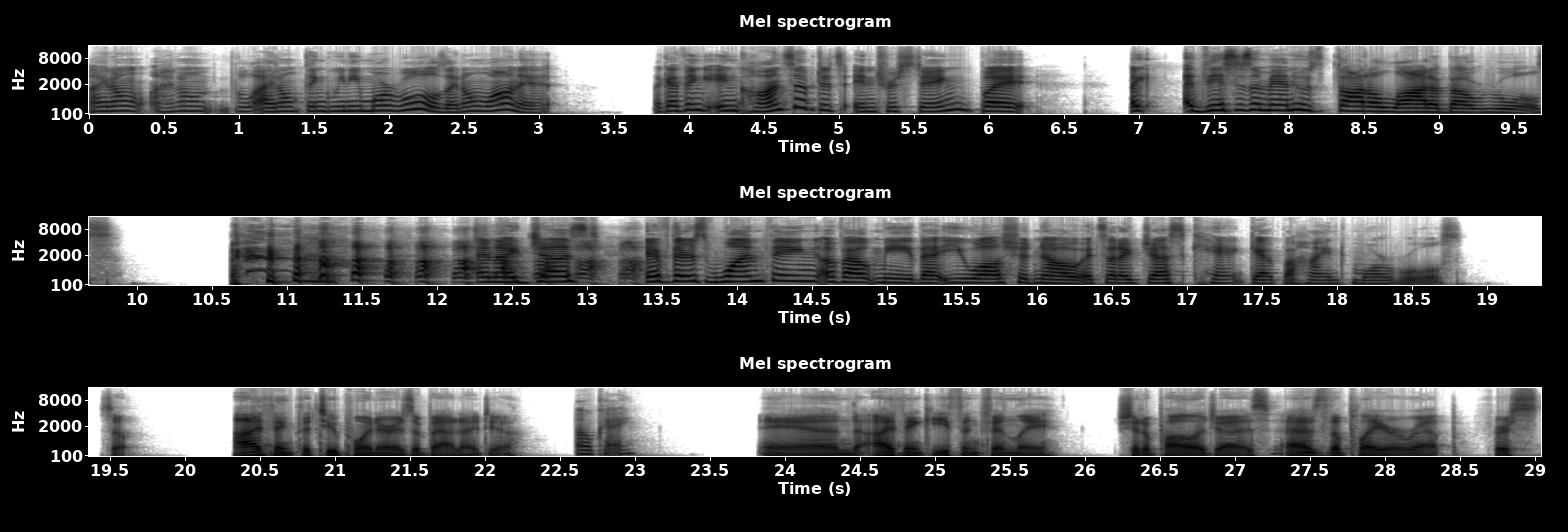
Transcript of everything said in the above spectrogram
I don't I don't I don't think we need more rules. I don't want it. Like I think in concept it's interesting, but like this is a man who's thought a lot about rules. And I just if there's one thing about me that you all should know, it's that I just can't get behind more rules. I think the two pointer is a bad idea, Okay. and I think Ethan Finlay should apologize as the player rep for s-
